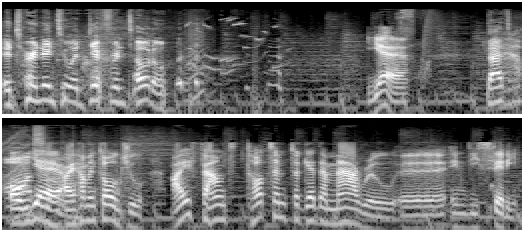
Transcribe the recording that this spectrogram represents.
It turned into a different totem. Yeah. That's awesome. Oh yeah, I haven't told you. I found Totem Togedemaru uh, in the city.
